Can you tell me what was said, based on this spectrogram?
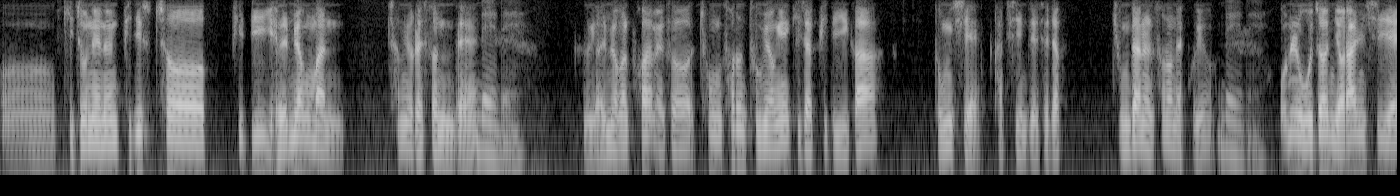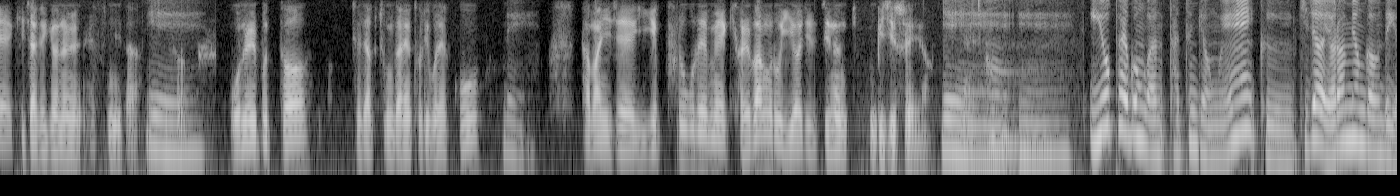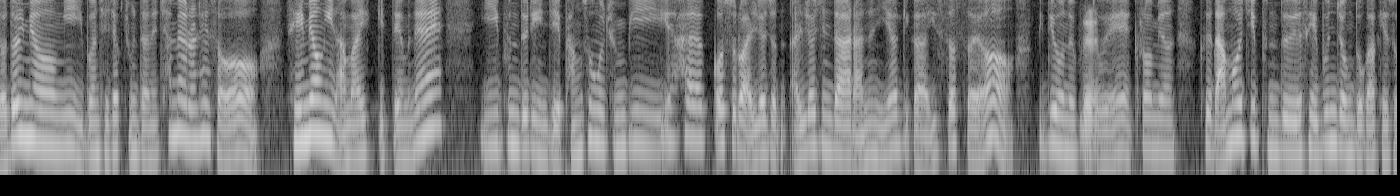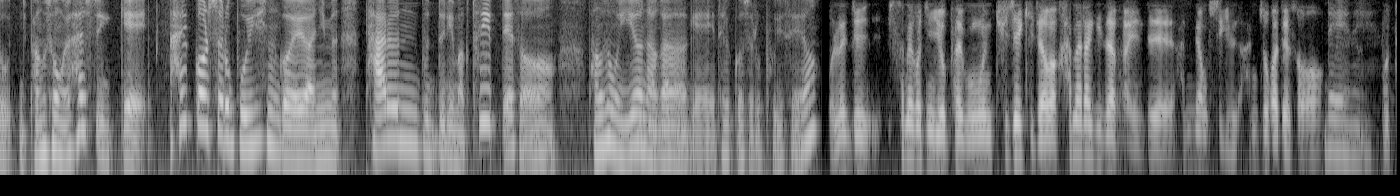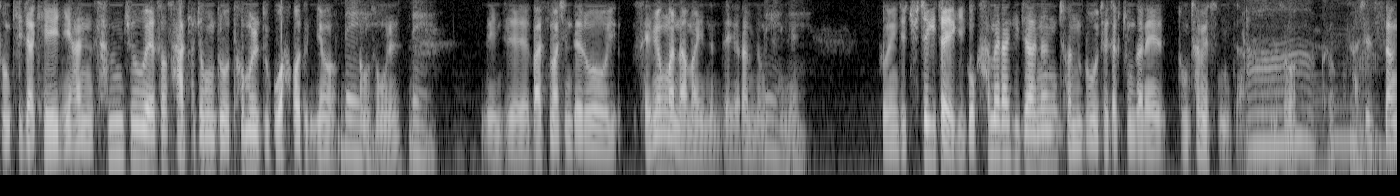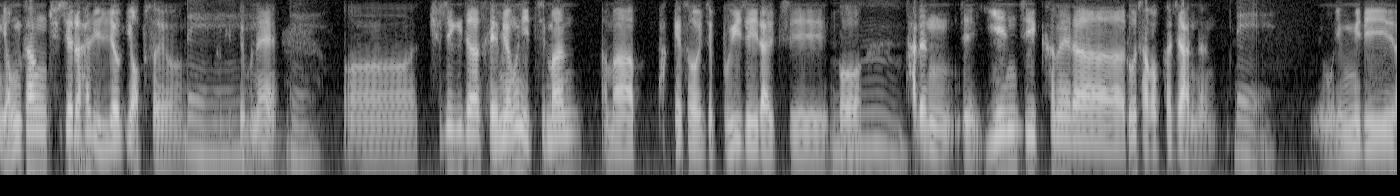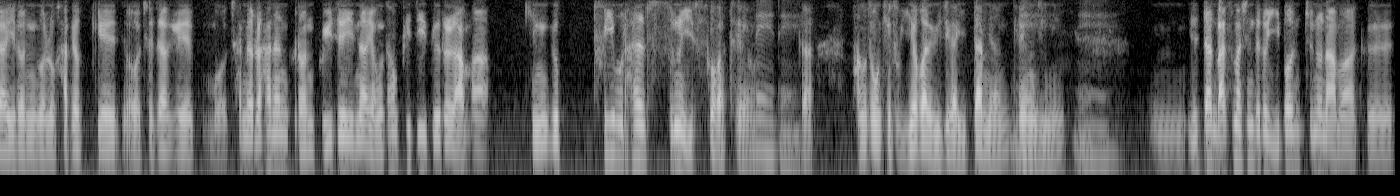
어, 기존에는 PD 수첩 PD 10명만 참여를 했었는데, 네네. 그 10명을 포함해서 총 32명의 기자 PD가 동시에 같이 이제 제작 중단을 선언했고요. 네네. 오늘 오전 11시에 기자회견을 했습니다. 예. 그래서 오늘부터 제작 중단에 돌입을 했고, 네. 다만 이제 이게 프로그램의 결방으로 이어질지는 좀 미지수예요. 예. 네. 어. 예. 2580 같은 경우에 그 기자 11명 가운데 8명이 이번 제작 중단에 참여를 해서 3명이 남아있기 때문에 이분들이 이제 방송을 준비할 것으로 알려져, 알려진다라는 이야기가 있었어요. 미디어 오늘 네. 보도에. 그러면 그 나머지 분들 세분 정도가 계속 방송을 할 수 있게 할 것으로 보이시는 거예요? 아니면 다른 분들이 막 투입돼서 방송을 이어나가게 될 것으로 보이세요? 원래 이제 스메거진 2580은 취재 기자와 카메라 기자가 이제 한 명씩 일- 한 조가 돼서 네네. 보통 기자 개인이 한 3주에서 4주 정도 텀을 두고 하거든요. 네. 방송을. 네. 근데 이제 말씀하신 대로 3명만 남아있는데 11명 중에. 네네. 그건 이제 취재 기자 얘기고 카메라 기자는 전부 제작 중단에 동참했습니다. 그래서 아, 그렇구나. 사실상 영상 취재를 할 인력이 없어요. 네. 그렇기 때문에 네. 어, 취재 기자 3명은 있지만 아마 밖에서 이제 VJ랄지 뭐 음, 다른 이제 ENG 카메라로 작업하지 않는 네. 뭐 6mm나 이런 걸로 가볍게 어, 제작에 뭐 참여를 하는 그런 VJ나 영상 PD들을 아마 긴급 투입을 할 수는 있을 것 같아요. 네, 네. 방송을 계속 이어갈 의지가 있다면 네. 경영진이 네. 음, 일단 말씀하신 대로 이번 주는 아마 그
